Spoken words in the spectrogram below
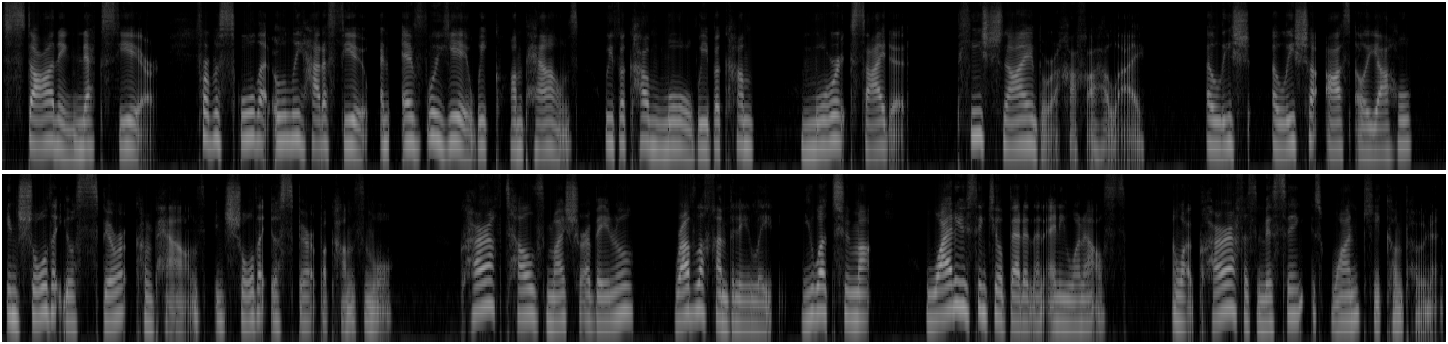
starting next year from a school that only had a few. And every year we compound, we become more, we become more excited. Elisha, Elisha asked Eliyahu, ensure that your spirit compounds, ensure that your spirit becomes more. Korach tells Moshe Rabbeinu, Rav Lachem you are too much. Why do you think you're better than anyone else? And what Korach is missing is one key component.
